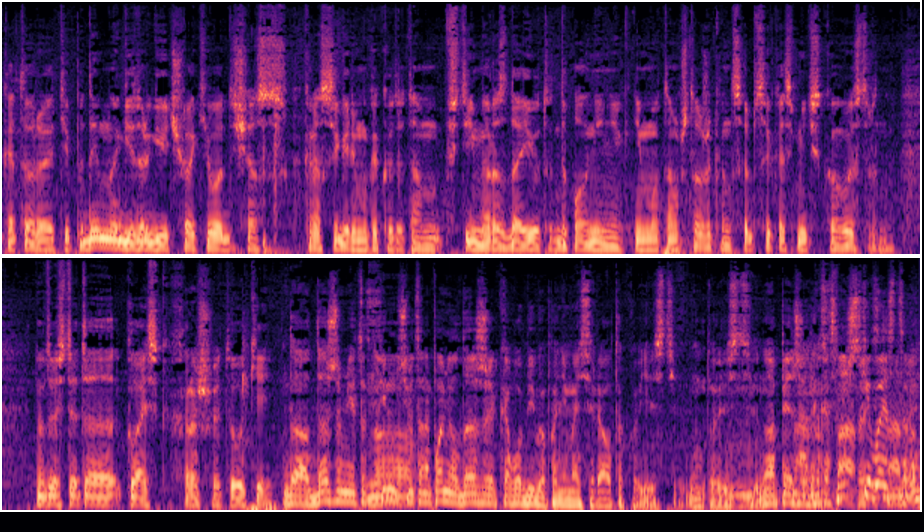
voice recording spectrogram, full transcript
Которая, типа, да и многие другие чуваки вот сейчас как раз с Игорем какой-то там в Стиме раздают дополнение к нему, там что же концепция космического вестерна. Ну, то есть это классика, хорошо, это окей. Да, даже мне этот Но- фильм чем-то напомнил, даже Кого Биба, понимаю, сериал такой есть. Ну, то есть, ну, опять же, А, это ну, космический старый, вестерн. старый.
